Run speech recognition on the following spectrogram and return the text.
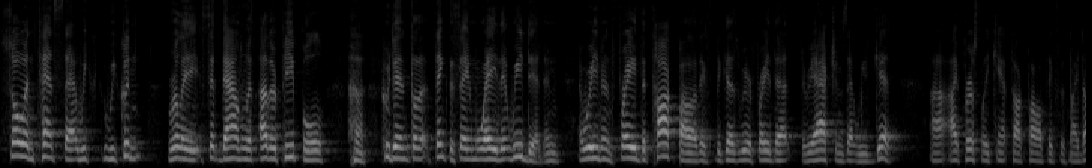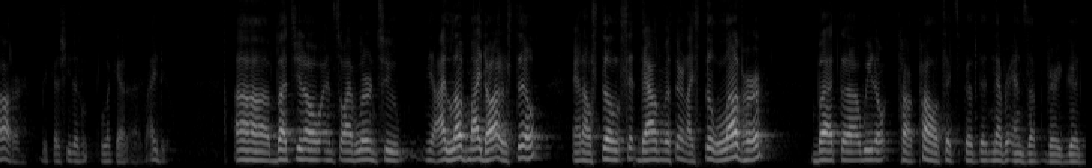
so intense that we, we couldn't really sit down with other people who didn't think the same way that we did. And, and we're even afraid to talk politics because we're afraid that the reactions that we'd get. Uh, I personally can't talk politics with my daughter because she doesn't look at it as I do. Uh, but, you know, and so I've learned to, know, I love my daughter still, and I'll still sit down with her, and I still love her, but uh, we don't talk politics because it never ends up very good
